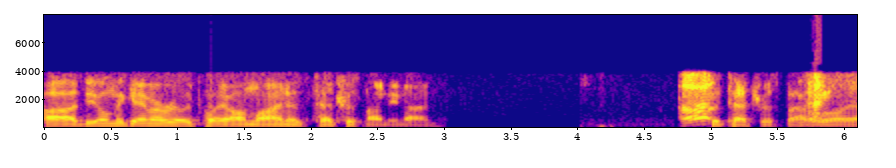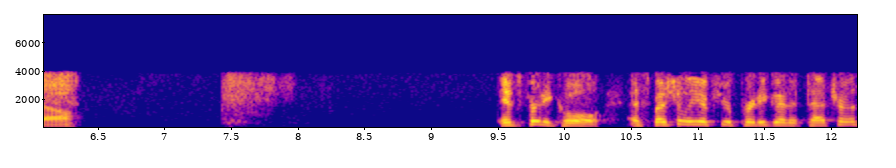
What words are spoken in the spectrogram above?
Uh, the only game I really play online is Tetris 99. Huh? the Tetris Battle Nice. Royale. It's pretty cool, especially if you're pretty good at Tetris.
